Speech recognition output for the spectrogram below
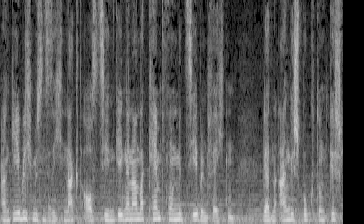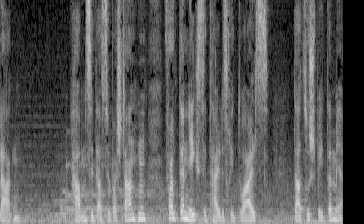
Angeblich müssen sie sich nackt ausziehen, gegeneinander kämpfen und mit Säbeln fechten, werden angespuckt und geschlagen. Haben sie das überstanden, folgt der nächste Teil des Rituals. Dazu später mehr.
